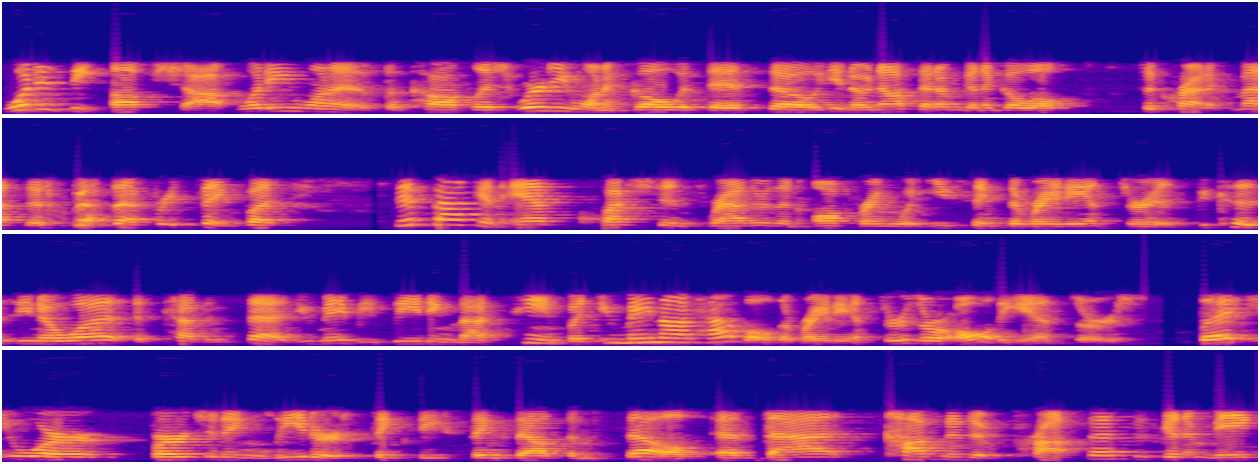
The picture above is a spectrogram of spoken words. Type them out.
what is the upshot? What do you want to accomplish? Where do you want to go with this? So, you know, not that I'm going to go all Socratic method about everything, but sit back and ask questions rather than offering what you think the right answer is. Because you know what, as Kevin said, you may be leading that team, but you may not have all the right answers or all the answers. Let your burgeoning leaders think these things out themselves, and that cognitive process is going to make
